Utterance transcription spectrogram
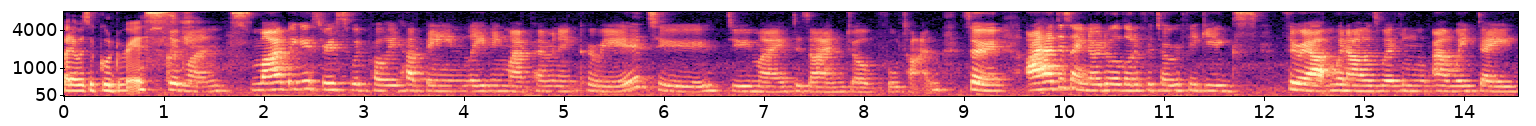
but it was a good risk. Good one. My biggest risk would probably have been leaving my permanent career to do my design job full time. So I had to say no to a lot of photography gigs throughout when I was working um, weekday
